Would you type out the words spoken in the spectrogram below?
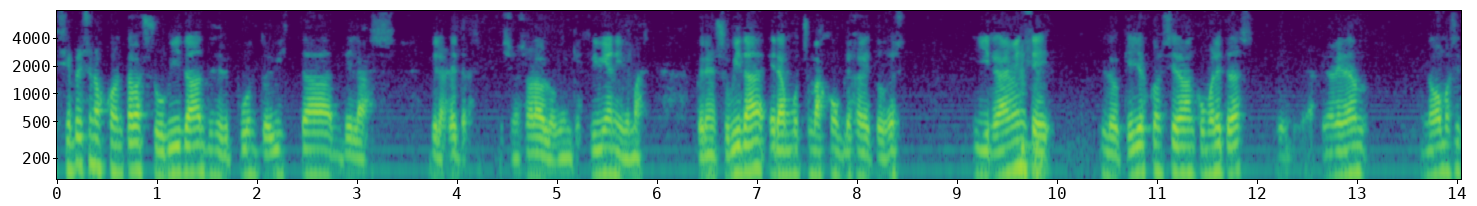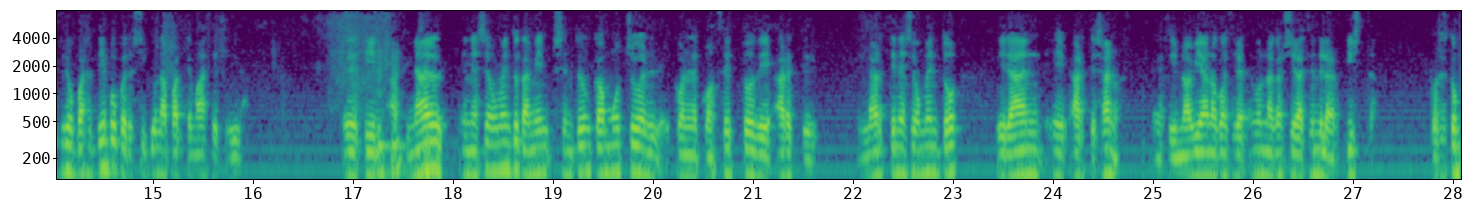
siempre se nos contaba su vida desde el punto de vista de las, de las letras. Y se nos hablaba lo bien que escribían y demás. Pero en su vida era mucho más compleja que todo eso. Y realmente lo que ellos consideraban como letras, eh, al final eran, no vamos a decir un pasatiempo, pero sí que una parte más de su vida. Es decir, al final, en ese momento también se entronca mucho con el concepto de arte. El arte en ese momento eran eh, artesanos. Es decir, no había una, una consideración del artista pues esto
